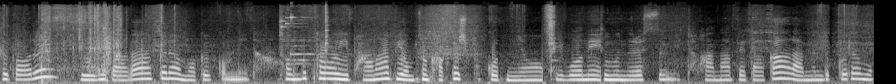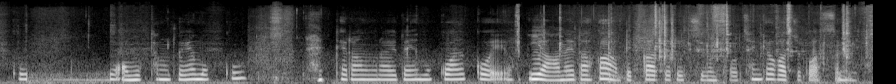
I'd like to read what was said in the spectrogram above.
그거를 여기다가 끓여 먹을 겁니다. 전부터 이 반합이 엄청 갖고 싶었거든요. 이번에 주문을 했습니다. 반합에다가 라면도 끓여 먹고 어묵탕도 해 먹고 계란 후라이도 해 먹고 할 거예요. 이 안에다가 몇 가지를 지금 더 챙겨가지고 왔습니다.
